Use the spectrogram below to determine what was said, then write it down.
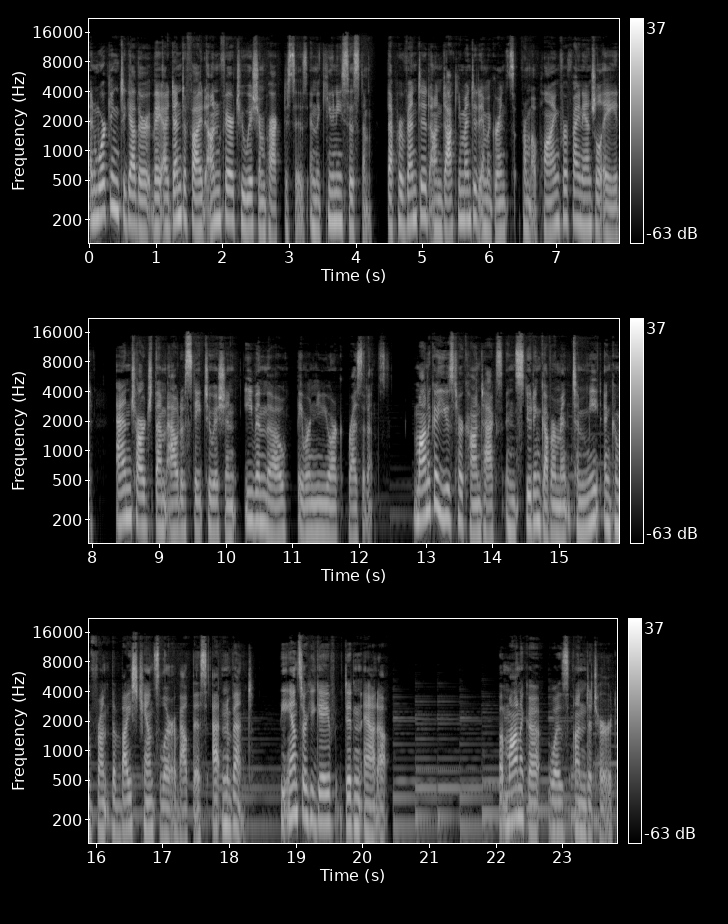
And working together, they identified unfair tuition practices in the CUNY system that prevented undocumented immigrants from applying for financial aid and charged them out of state tuition even though they were New York residents. Monica used her contacts in student government to meet and confront the vice chancellor about this at an event. The answer he gave didn't add up. But Monica was undeterred.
